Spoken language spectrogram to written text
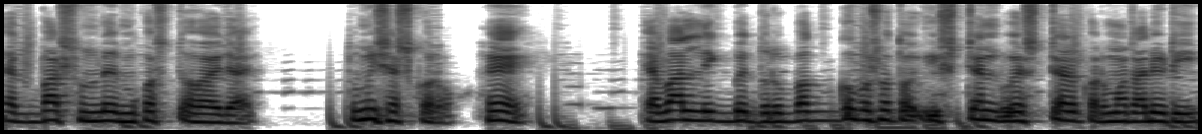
একবার শুনলে মুখস্থ হয়ে যায়। তুমি শেষ করো। হ্যাঁ এবার লিখবে দুর্ভাগ্যবশত ইস্ট অ্যান্ড ওয়েস্টের কর্মচারীটি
